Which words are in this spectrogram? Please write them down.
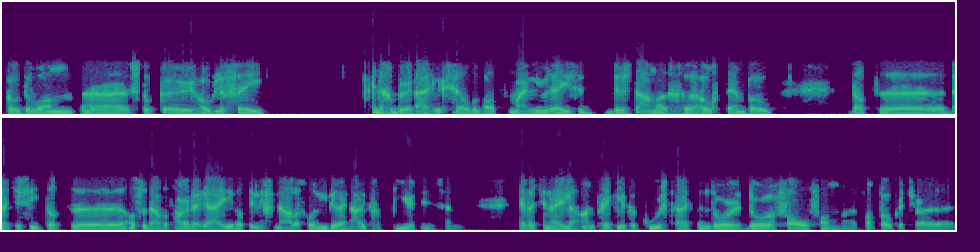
Cotewan, uh, Stokkeu, Haute-Levee. En er gebeurt eigenlijk zelden wat. Maar nu racen dusdanig hoog tempo. Dat, uh, dat je ziet dat uh, als ze daar wat harder rijden, dat in de finale gewoon iedereen uitgepierd is. En ja, dat je een hele aantrekkelijke koers krijgt. En door, door een val van, van Pogacar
